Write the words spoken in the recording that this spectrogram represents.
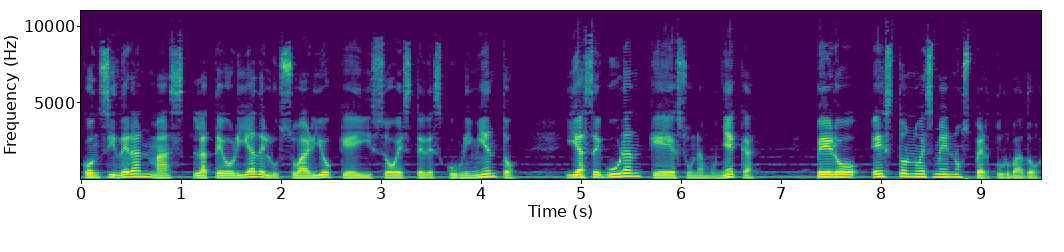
consideran más la teoría del usuario que hizo este descubrimiento y aseguran que es una muñeca, pero esto no es menos perturbador.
